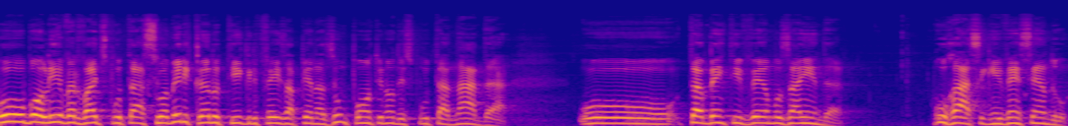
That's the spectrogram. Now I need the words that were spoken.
O Bolívar vai disputar a Sul-Americana. O Tigre fez apenas um ponto e não disputa nada. O... Também tivemos ainda o Racing vencendo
